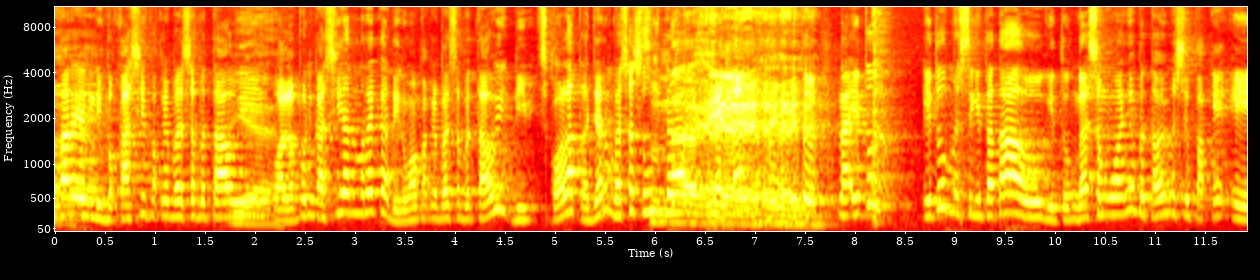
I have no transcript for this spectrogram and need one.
Ntar yang di Bekasi pakai bahasa Betawi. Iya. Walaupun kasihan mereka di rumah pakai bahasa Betawi, di sekolah pelajaran bahasa Sunda. Sunda, ya iya, kan? iya, iya, gitu. Nah, itu itu mesti kita tahu gitu. Nggak semuanya Betawi mesti pakai E.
